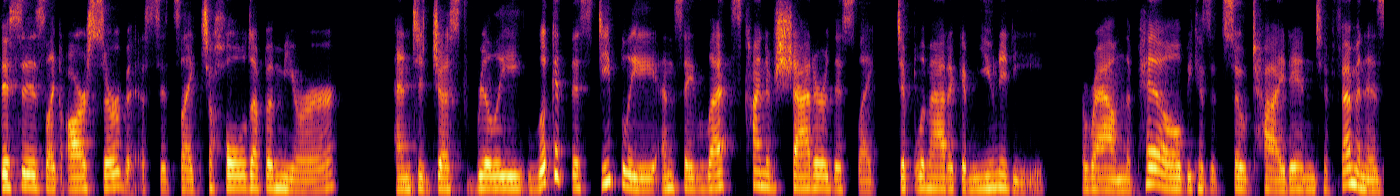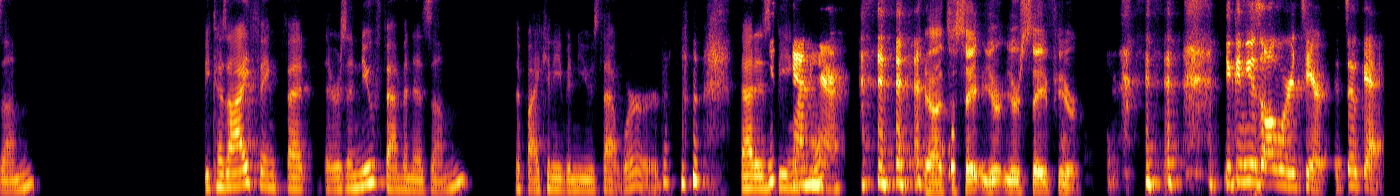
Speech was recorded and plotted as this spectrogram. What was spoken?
this is like our service it's like to hold up a mirror and to just really look at this deeply and say let's kind of shatter this like diplomatic immunity around the pill because it's so tied into feminism because I think that there's a new feminism, if I can even use that word, that is You being can here. Yeah, it's a safe. You're you're safe here. you can use all words here. It's okay.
